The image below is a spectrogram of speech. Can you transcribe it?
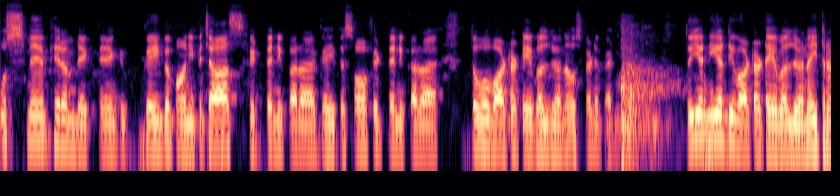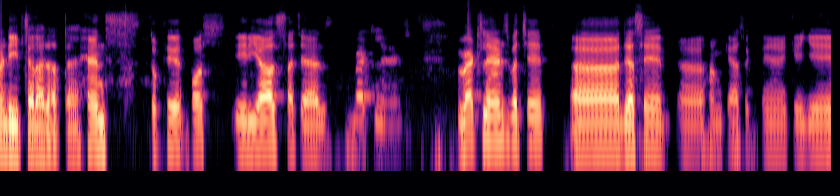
उसमें फिर हम देखते हैं कि कहीं पे पानी पचास फीट पे निकल रहा है, कहीं पे सौ फीट पे निकल रहा है तो वो वाटर टेबल जो है ना, उस पर डिपेंड करता है। तो ये नियर दी वाटर टेबल जो है ना, इतना डीप चला जाता है। हैंस तो फिर बस areas such as wetlands wetlands बच्चे जैसे हम कह सकते हैं कि ये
